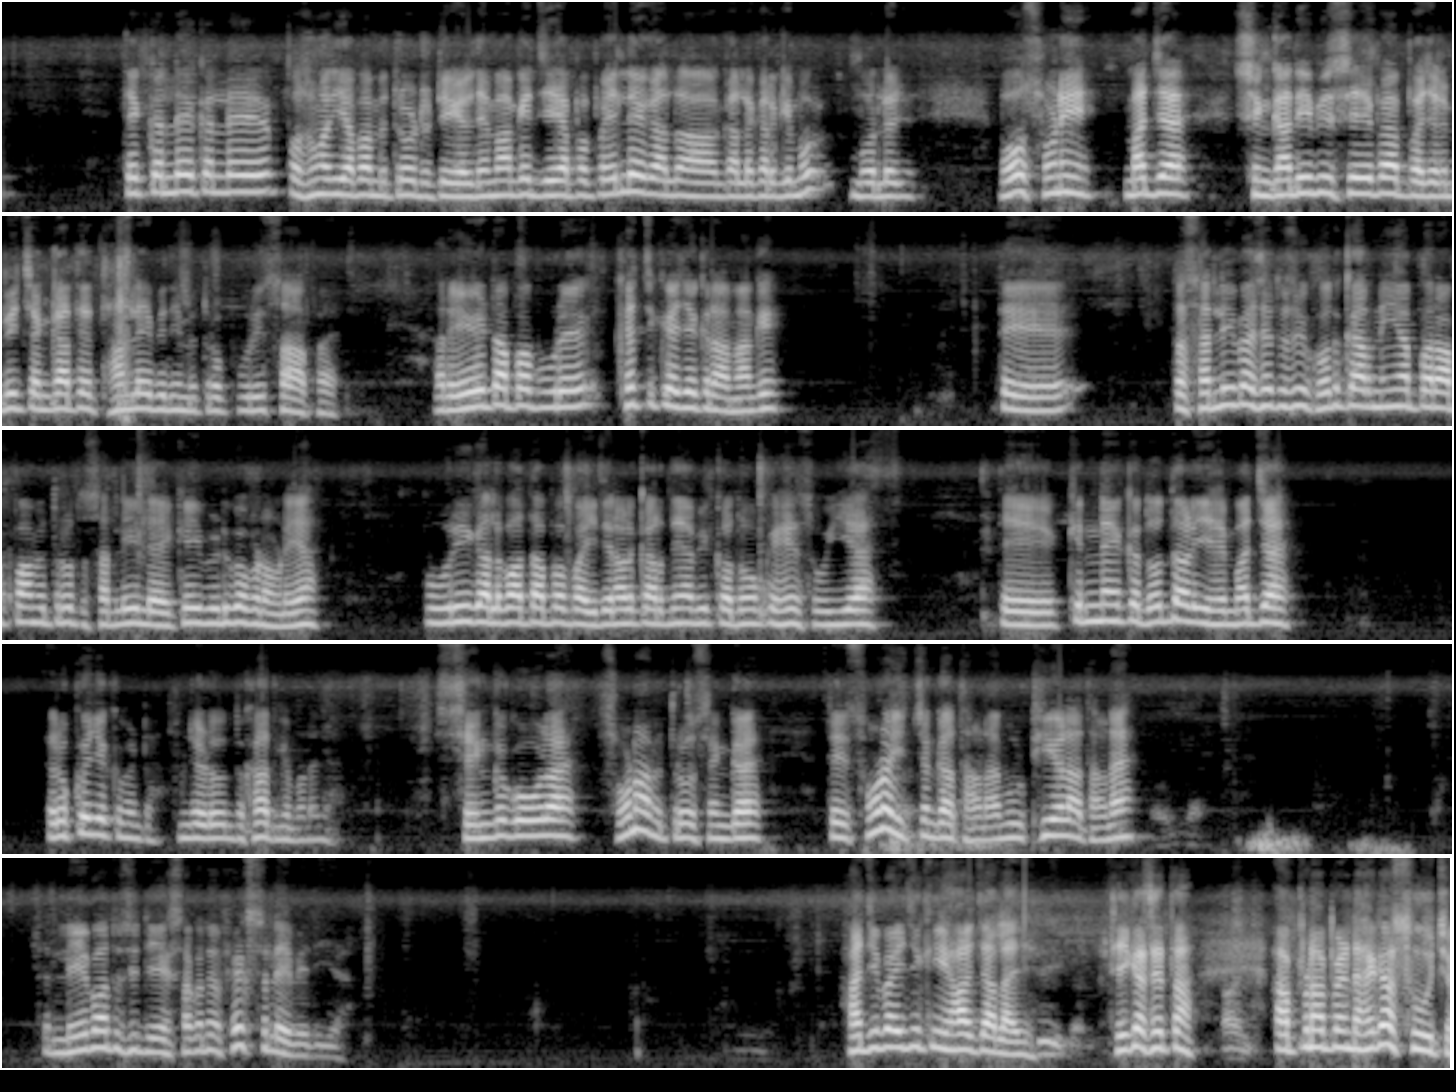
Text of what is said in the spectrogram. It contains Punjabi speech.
ਤੇ ਕੱਲੇ ਕੱਲੇ ਪਸ਼ੂਆਂ ਦੀ ਆਪਾਂ ਮਿੱਤਰੋ ਡਿਟੇਲ ਦੇਵਾਂਗੇ। ਜੇ ਆਪਾਂ ਪਹਿਲੇ ਗੱਲ ਗੱਲ ਕਰਕੇ ਮੁੱਲ ਬਹੁਤ ਸੋਹਣੀ ਮੱਝ ਹੈ। ਸਿੰਗਾਂ ਦੀ ਵੀ ਸੇਪ ਹੈ, ਵਜਨ ਵੀ ਚੰਗਾ ਤੇ ਥਾਂਲੇ ਵੀ ਦੀ ਮਿੱਤਰੋ ਪੂਰੀ ਸਾਫ਼ ਹੈ। ਰੇਟ ਆਪਾਂ ਪੂਰੇ ਖਿੱਚ ਕੇ ਜੇ ਕਰਾਵਾਂਗੇ। ਤੇ ਤਸੱਲੀ ਵੈਸੇ ਤੁਸੀਂ ਖੁਦ ਕਰਨੀ ਆ, ਪਰ ਆਪਾਂ ਮਿੱਤਰੋ ਤਸੱਲੀ ਲੈ ਕੇ ਹੀ ਵੀਡੀਓ ਬਣਾਉਣੇ ਆ। ਪੂਰੀ ਗੱਲਬਾਤ ਆਪਾਂ ਬਾਈ ਦੇ ਨਾਲ ਕਰਦੇ ਆ ਵੀ ਕਦੋਂ ਕਿਹ ਸੂਈ ਹੈ ਤੇ ਕਿੰਨੇ ਕੁ ਦੁੱਧ ਵਾਲੀ ਇਹ ਮੱਝ ਹੈ। ਰੁਕੋ ਜੀ ਇੱਕ ਮਿੰਟ ਨੇੜੋਂ ਦਿਖਾ ਦਈਏ ਬੜਾ ਜਾ ਸਿੰਘ ਗੋਲ ਹੈ ਸੋਹਣਾ ਮਿੱਤਰੋ ਸਿੰਘ ਹੈ ਤੇ ਸੋਹਣਾ ਹੀ ਚੰਗਾ ਥਾਣਾ ਮੁੱਠੀ ਵਾਲਾ ਥਾਣਾ ਹੈ। ਤੇ ਲੇਵਾ ਤੁਸੀਂ ਦੇਖ ਸਕਦੇ ਹੋ ਫਿਕਸ ਲੇਵੇ ਦੀ ਆ ਹਾਂਜੀ ਬਾਈ ਜੀ ਕੀ ਹਾਲ ਚਾਲ ਹੈ ਜੀ? ਠੀਕ ਹੈ ਠੀਕ ਹੈ ਸਿੱਤਾ ਹਾਂਜੀ। ਆਪਣਾ ਪਿੰਡ ਹੈਗਾ ਸੂਚ।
